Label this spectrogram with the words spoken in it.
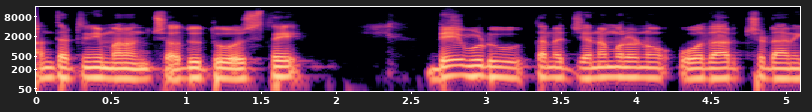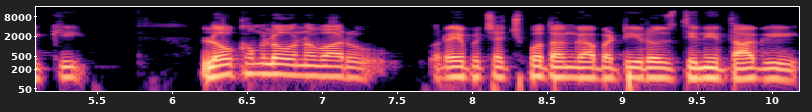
అంతటిని మనం చదువుతూ వస్తే దేవుడు తన జనములను ఓదార్చడానికి లోకంలో ఉన్నవారు రేపు చచ్చిపోతాం కాబట్టి ఈరోజు తిని తాగి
